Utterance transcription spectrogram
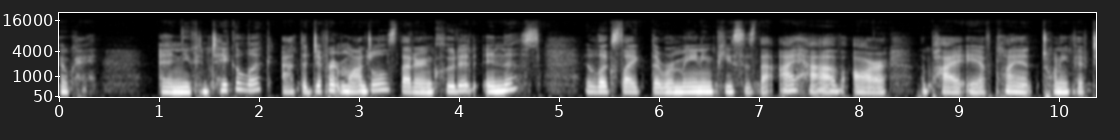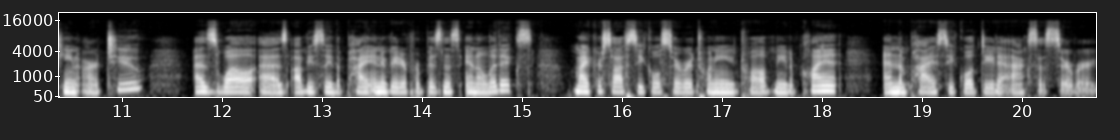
Okay, and you can take a look at the different modules that are included in this. It looks like the remaining pieces that I have are the Pi AF Client 2015 R2, as well as obviously the Pi Integrator for Business Analytics, Microsoft SQL Server 2012 Native Client, and the Pi SQL Data Access Server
